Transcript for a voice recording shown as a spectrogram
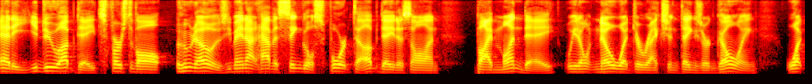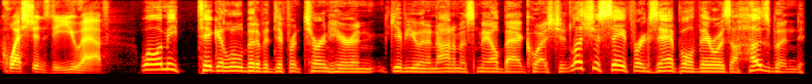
Eddie, you do updates. First of all, who knows? You may not have a single sport to update us on by Monday. We don't know what direction things are going. What questions do you have? Well, let me take a little bit of a different turn here and give you an anonymous mailbag question. Let's just say, for example, there was a husband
